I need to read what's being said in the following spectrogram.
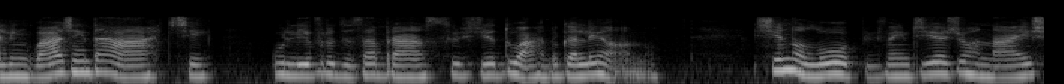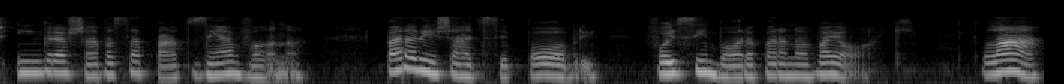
A Linguagem da Arte, o livro dos abraços de Eduardo Galeano. Chino Lope vendia jornais e engraxava sapatos em Havana. Para deixar de ser pobre, foi-se embora para Nova York. Lá,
